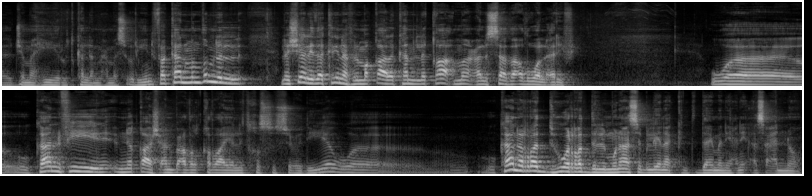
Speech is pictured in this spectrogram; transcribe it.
الجماهير وتكلم مع مسؤولين. فكان من ضمن الأشياء اللي ذاكرينها في المقاله كان لقاء مع الأستاذ أضوى العريفي. و... وكان في نقاش عن بعض القضايا اللي تخص السعودية و... وكان الرد هو الرد المناسب اللي أنا كنت دائما يعني أسعى إنه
